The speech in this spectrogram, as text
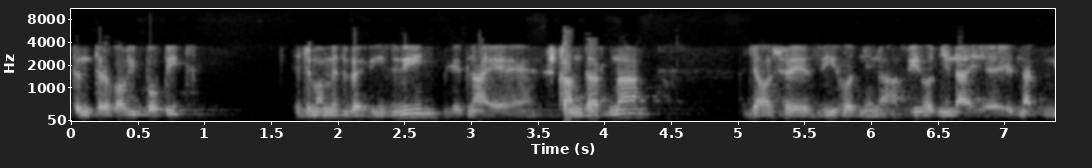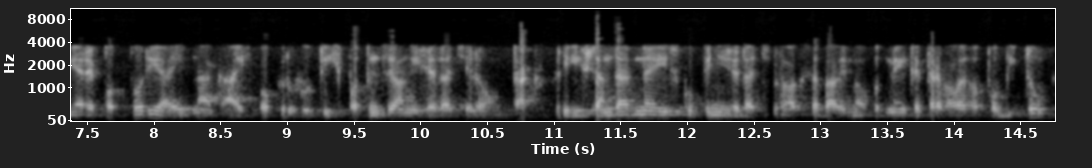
ten trvalý pobyt, keďže máme dve výzvy. Jedna je štandardná, Ďalšia je zvýhodnená. Zvýhodnená je jednak v miere podpory a jednak aj v okruhu tých potenciálnych žiadateľov. Tak pri štandardnej skupine žiadateľov, ak sa bavíme o podmienke trvalého pobytu,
